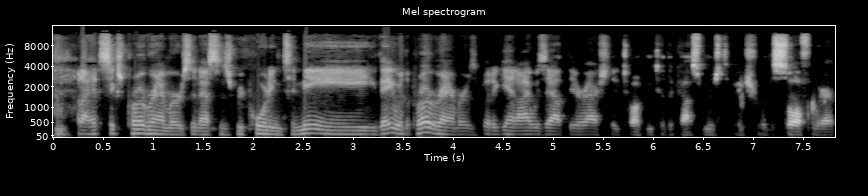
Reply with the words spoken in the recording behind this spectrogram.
But I had six programmers, in essence, reporting to me. They were the programmers, but again, I was out there actually talking to the customers to make sure the software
